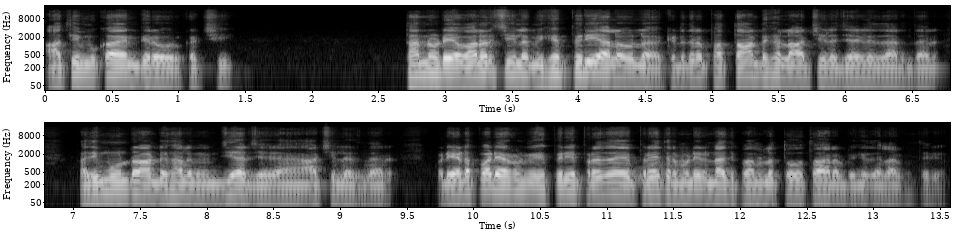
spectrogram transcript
அதிமுக என்கிற ஒரு கட்சி தன்னுடைய வளர்ச்சியில் மிகப்பெரிய அளவில் கிட்டத்தட்ட பத்தாண்டுகள் ஆட்சியில் ஜெயலலிதா இருந்தார். 13 ஆண்டு காலம் எம்ஜிஆர் ஆட்சியில் இருந்தார். பட் எடப்பாடி அவர்கள் மிகப்பெரிய பிரத பிரயத்தனம் பண்ணி 2011ல தோத்தார் அப்படிங்கிறது எல்லாருக்கும் தெரியும்.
